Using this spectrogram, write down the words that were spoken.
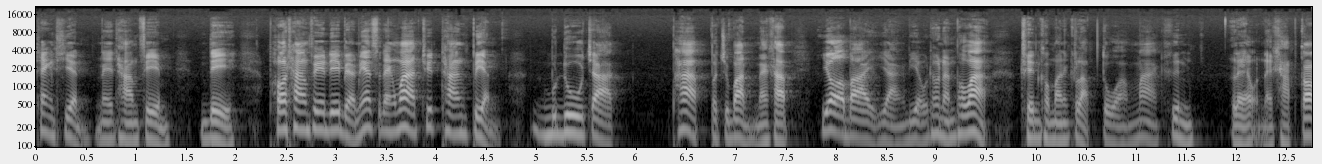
แท่งเทียนใน time frame day พอ time frame day แบบนี้แสดงว่าทิศทางเปลี่ยนดูจากภาพปัจจุบันนะครับ ย่อบายอย่างเดียวเท่านั้นเพราะว่าเทรนด์ของมันกลับตัวมากขึ้นแล้วนะครับ ก็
